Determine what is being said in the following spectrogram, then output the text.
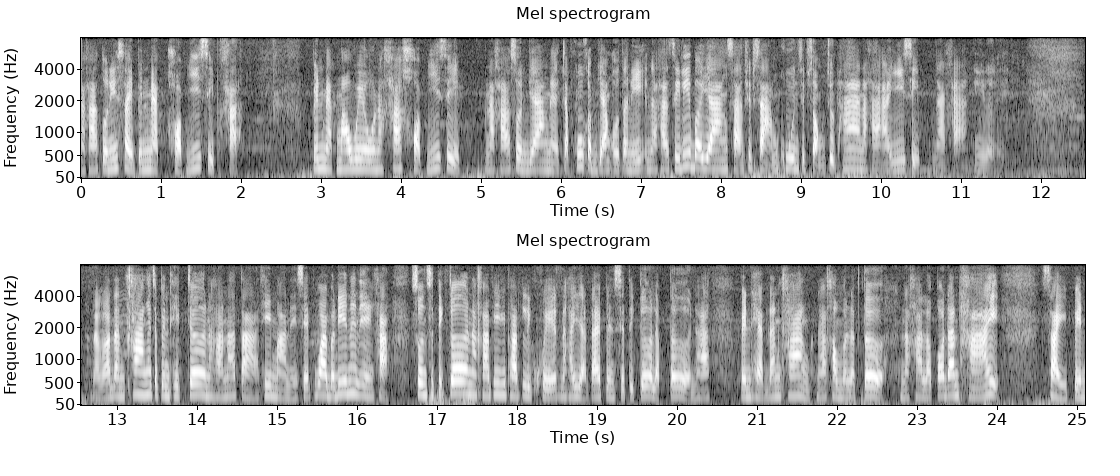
นะคะ ตัวนี้ใส่เป็นแม็กขอบ 20 ค่ะ เป็นแม็กมาเวลนะคะขอบ 20 นะคะ ส่วนยางเนี่ยจับคู่กับยางโอตานินะคะ ซีรีส์เบอร์ยาง 33คูณ12.5 นะคะ i20 นะคะ นี่เลย แล้วก็ด้านข้างก็จะเป็นเท็กเจอร์นะคะ หน้าตาที่มาในเซ็ต wide body นั่นเองค่ะ ส่วนสติกเกอร์นะคะพี่พิพัฒน์รีเควสนะคะอยากได้เป็นสติกเกอร์แรปเตอร์นะคะ เป็นแถบด้านข้างนะคำว่าแรปเตอร์นะคะ แล้วก็ด้านท้ายใส่เป็น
